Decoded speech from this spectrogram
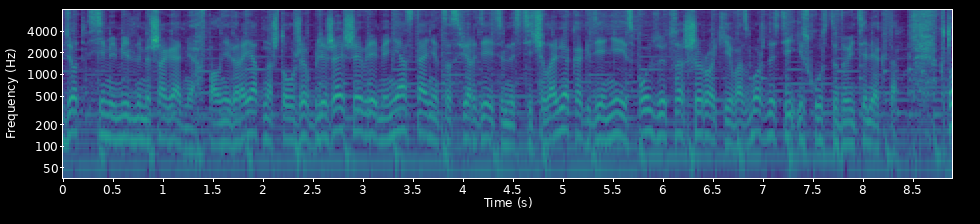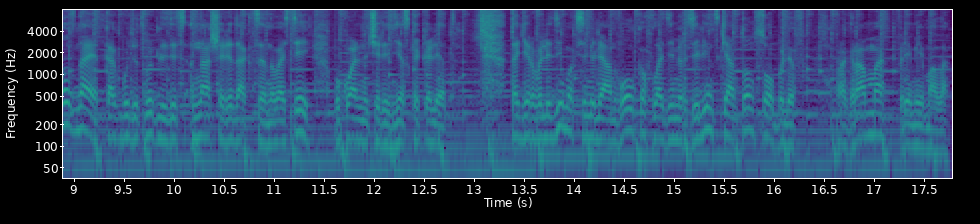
идет семимильными шагами. Вполне вероятно, что уже в ближайшее время не останется сфер деятельности человека, где не используются широкие возможности искусственного интеллекта. Кто знает, как будет выглядеть наша редакция новостей буквально через несколько лет. Тагир Валиди, Максимилиан Волков, Владимир Зелинский, Антон Соболев. Программа «Время мало».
